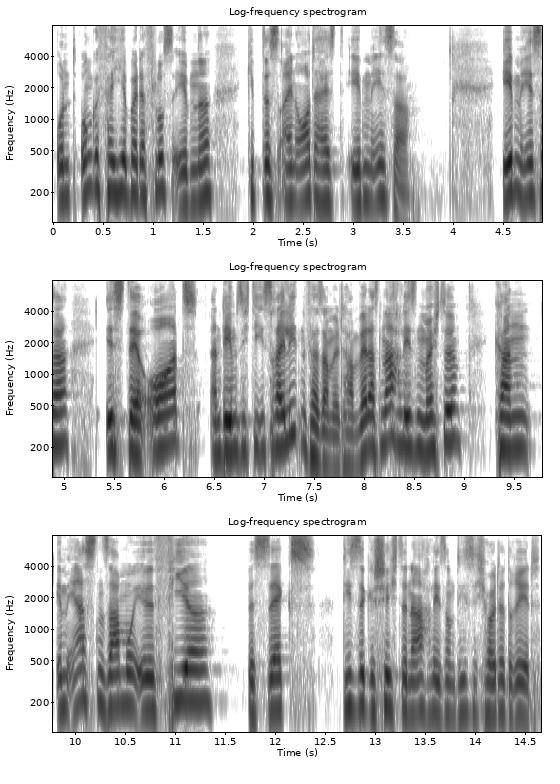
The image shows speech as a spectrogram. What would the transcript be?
und ungefähr hier bei der Flussebene gibt es einen Ort, der heißt Eben Eser. Eben Eser ist der Ort, an dem sich die Israeliten versammelt haben. Wer das nachlesen möchte, kann im 1. Samuel 4 bis 6 diese Geschichte nachlesen, um die es sich heute dreht.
